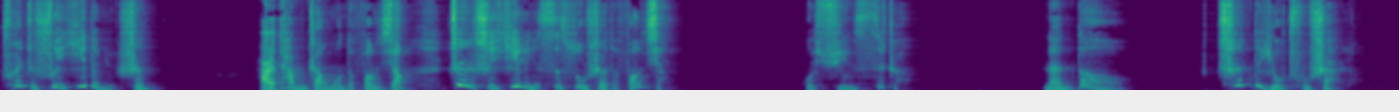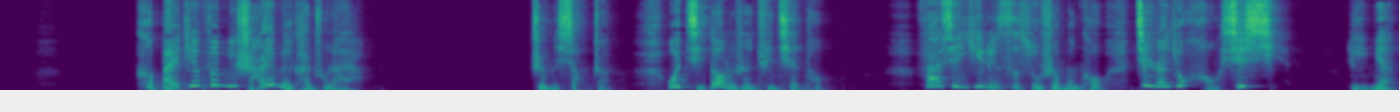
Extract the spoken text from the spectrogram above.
穿着睡衣的女生，而他们张望的方向正是一零四宿舍的方向。我寻思着，难道真的又出事儿了？可白天分明啥也没看出来啊！这么想着，我挤到了人群前头，发现一零四宿舍门口竟然有好些血，里面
